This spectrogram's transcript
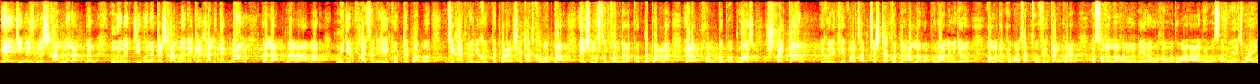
এই জিনিসগুলি সামনে রাখবেন। নবীর জীবনটা সামনে রেখে খালি দেখবেন, তাহলে আপনারা আমার নিজের ফাইসা নিজেই করতে পারব। যে কাজ নবী করতে পারেন, সে কাজ খবরদার। এই সমস্ত ভণ্ডরা করতে পারে না। এরা ভণ্ড বদমাস শয়তান। এগুলিকে বাঁচার চেষ্টা করবেন। আল্লাহ রবুল্লা আলমী যেন আমাদেরকে বাঁচার তৌফিক দান করেন। ও সাল্লাহ নবীনা মোহাম্মদ আলী ওসাহি আজমাইন।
